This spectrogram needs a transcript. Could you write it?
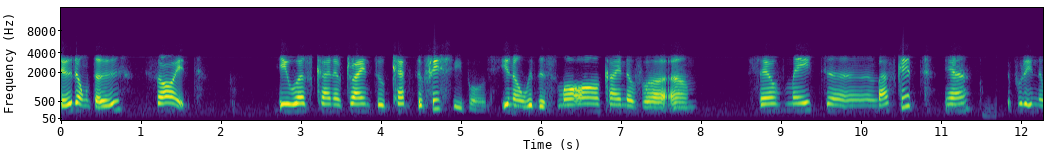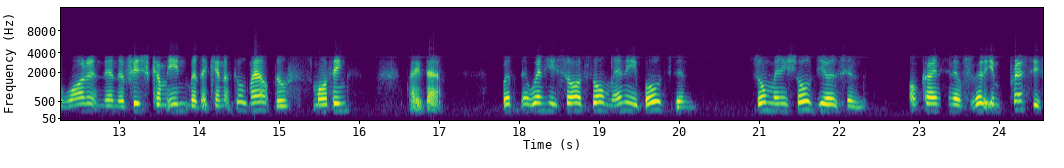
Chử Đồng Tử saw it. He was kind of trying to catch the fish people, you know, with the small kind of uh, um, self-made uh, basket, yeah. You put it in the water and then the fish come in, but they cannot go out, those small things like that. But when he saw so many boats and so many soldiers and all kinds of very impressive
